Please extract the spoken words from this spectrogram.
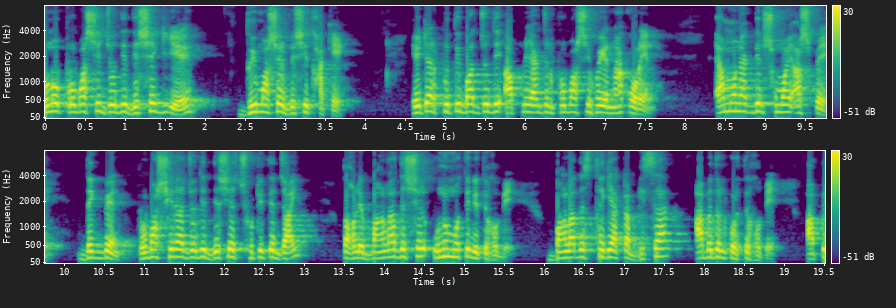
কোনো প্রবাসী যদি দেশে গিয়ে দুই মাসের বেশি থাকে, এটার প্রতিবাদ যদি আপনি একজন প্রবাসী হয়ে না করেন, এমন একদিন সময় আসবে, দেখবেন প্রবাসীরা যদি দেশের ছুটিতে যায়, তাহলে বাংলাদেশের অনুমতি নিতে হবে। বাংলাদেশ থেকে একটা ভিসা আবেদন করতে হবে। আপনি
